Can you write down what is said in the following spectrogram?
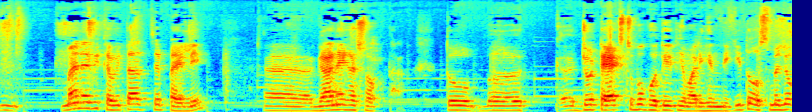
हम्म, मैंने भी कविता से पहले गाने का शौक था। तो जो टेक्स्ट बुक होती थी हमारी हिंदी की तो उसमें जो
